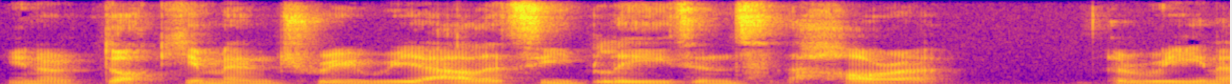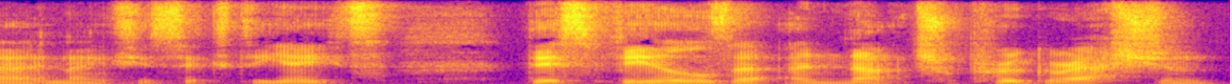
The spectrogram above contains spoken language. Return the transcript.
you know, documentary reality bleed into the horror arena in 1968. This feels a, a natural progression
